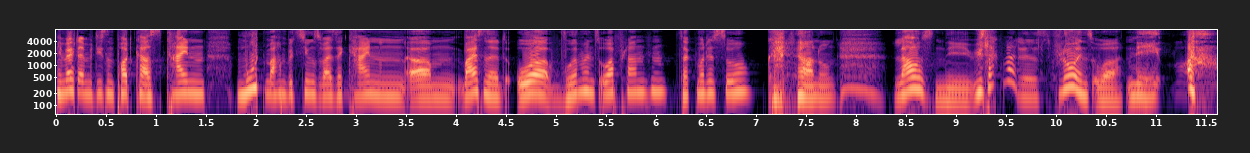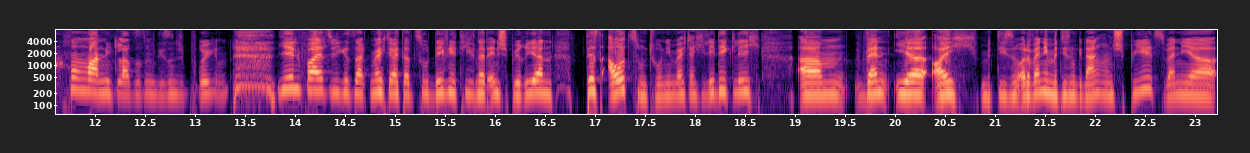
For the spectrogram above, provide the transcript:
ich möchte mit diesem Podcast keinen Mut machen, beziehungsweise keinen, ähm, weiß nicht, Ohrwurm ins Ohr planten? Sagt man das so? Keine Ahnung. Laus? Nee. Wie sagt man das? Floh ins Ohr? Nee. oh Mann, ich lasse es mit diesen Sprüchen. Jedenfalls, wie gesagt, möchte ich euch dazu definitiv nicht inspirieren, das out zu tun. Ich möchte euch lediglich, ähm, wenn ihr euch mit diesem, oder wenn ihr mit diesem Gedanken spielt, wenn ihr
